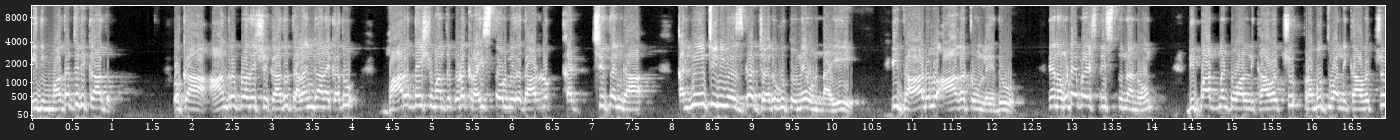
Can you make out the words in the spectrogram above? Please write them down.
ఇది మొదటిది కాదు. ఒక ఆంధ్రప్రదేశ్ కాదు తెలంగాణ కాదు భారతదేశం అంతా కూడా క్రైస్తవుల మీద దాడులు ఖచ్చితంగా కంటిన్యూస్గా జరుగుతూనే ఉన్నాయి. ఈ దాడులు ఆగటం లేదు. నేను ఒకటే ప్రశ్నిస్తున్నాను. డిపార్ట్మెంట్ వాళ్ళని కావచ్చు ప్రభుత్వాన్ని కావచ్చు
